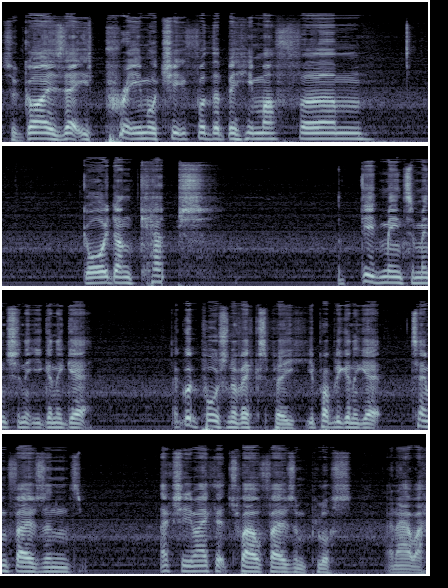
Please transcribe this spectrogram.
So guys, that is pretty much it for the Behemoth um, guide on caps. I did mean to mention that you're going to get a good portion of XP. You're probably going to get 10,000, actually make it 12,000 plus an hour.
